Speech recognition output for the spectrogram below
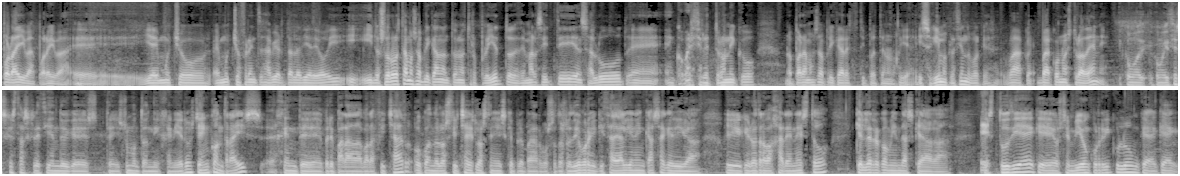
por ahí va, por ahí va. Eh, y hay, mucho, hay muchos frentes abiertos al día de hoy y, nosotros lo estamos aplicando en todos nuestros proyectos, desde Mar City, en salud, eh, en comercio electrónico. No paramos de aplicar este tipo de tecnología y seguimos creciendo porque va, va con nuestro ADN. como, como dices que estás creciendo y que tenéis un montón de ingenieros, ¿ya encontráis eh, gente preparada para fichar o cuando los ficháis los tenéis que preparar vosotros? Lo digo porque quizá hay alguien en casa que diga, oye, quiero trabajar en esto, ¿qué le recomiendas que haga? Estudie, que os envíe un currículum, ¿qué,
